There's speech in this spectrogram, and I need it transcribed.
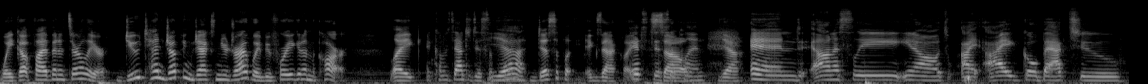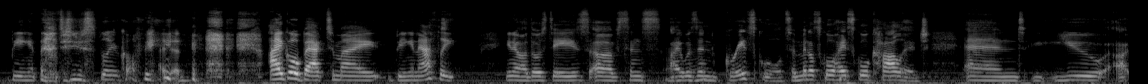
Wake up five minutes earlier. Do 10 jumping jacks in your driveway before you get in the car. Like, It comes down to discipline. yeah, discipline. Exactly. It's So, discipline. yeah. And honestly, you know, it's, I, I go back to being, an, did you spill your coffee? I did. I go back to my being an athlete. You know, those days of since I was Mm-hmm. in grade school to middle school, high school, college, and you uh,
